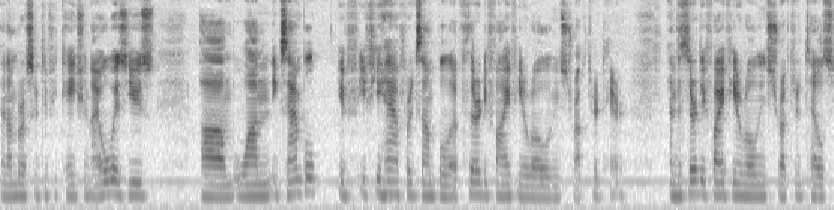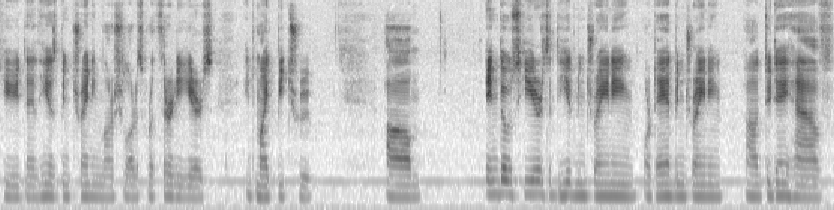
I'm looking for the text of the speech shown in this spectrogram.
the number of certification. I always use um, one example. If if you have for example a 35 year old instructor there and the 35 year old instructor tells you that he has been training martial arts for 30 years it might be true. Um, in those years that he had been training or they had been training uh, do they have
